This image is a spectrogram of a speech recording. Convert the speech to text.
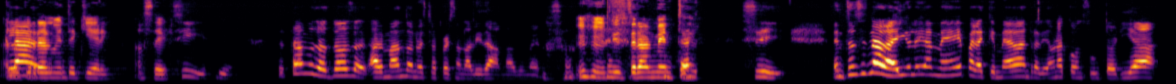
a claro. lo que realmente quieren hacer. Sí, sí. Estamos los dos armando nuestra personalidad, más o menos. Uh -huh, literalmente. sí. Entonces, nada, yo le llamé para que me haga en realidad una consultoría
